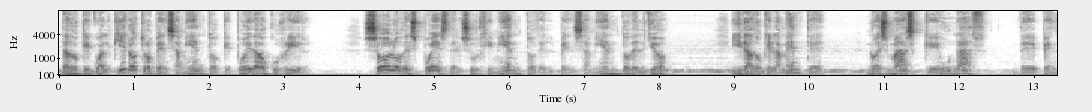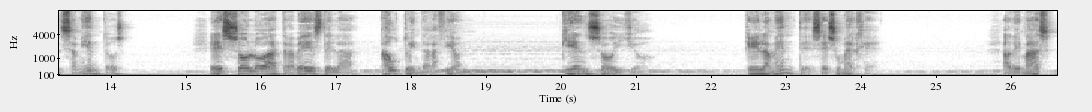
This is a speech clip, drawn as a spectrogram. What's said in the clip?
dado que cualquier otro pensamiento que pueda ocurrir solo después del surgimiento del pensamiento del yo, y dado que la mente no es más que un haz de pensamientos, es sólo a través de la autoindagación, ¿quién soy yo?, que la mente se sumerge. Además,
